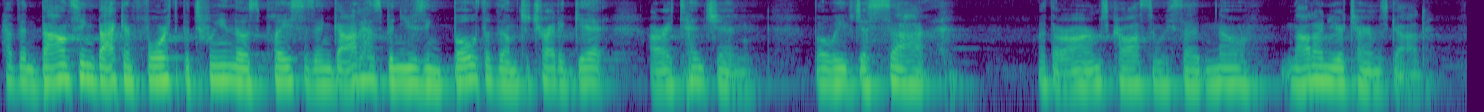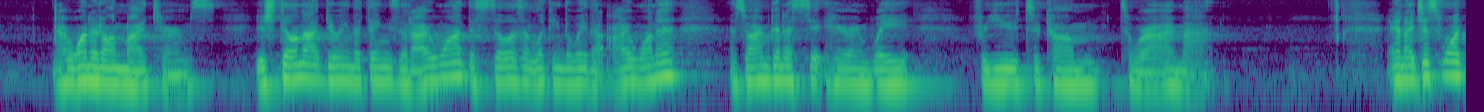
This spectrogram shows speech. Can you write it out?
have been bouncing back and forth between those places, and God has been using both of them to try to get our attention. But we've just sat with our arms crossed and we said, No, not on your terms, God. I want it on my terms. You're still not doing the things that I want. This still isn't looking the way that I want it. And so I'm going to sit here and wait for you to come to where I'm at. And I just want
